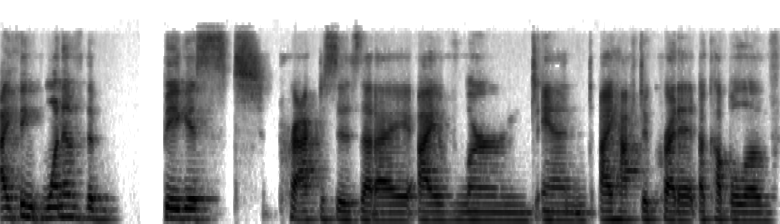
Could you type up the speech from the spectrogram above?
i think one of the biggest practices that i i've learned and i have to credit a couple of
